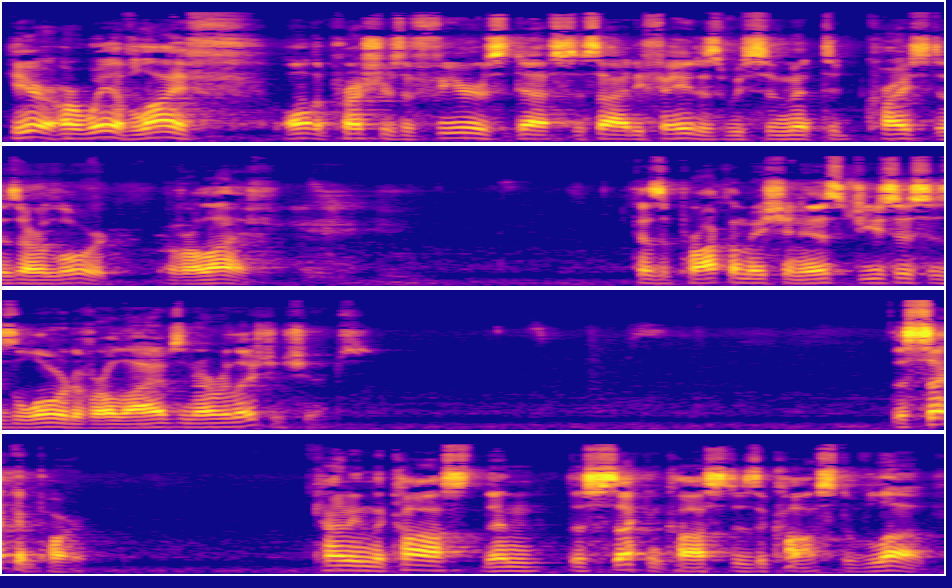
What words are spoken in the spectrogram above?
Here, our way of life, all the pressures of fears, death, society fade as we submit to Christ as our Lord of our life. Because the proclamation is Jesus is Lord of our lives and our relationships. The second part, counting the cost, then the second cost is the cost of love.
